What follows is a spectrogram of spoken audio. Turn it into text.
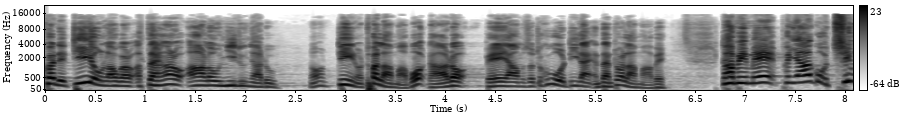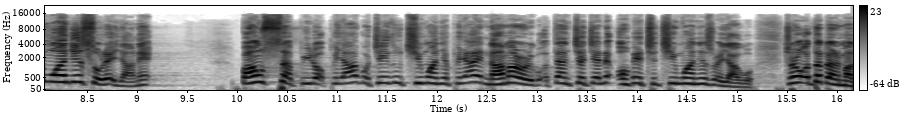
ခွက်တွေတီးုံလောက်ကတော့အတန်ကတော့အားလုံးညီတူညာတူနော်တီးရင်တော့ထွက်လာမှာပေါ့ဒါကတော့ဘယ်ရမှာဆိုတခုကိုတီးလိုက်အတန်ထွက်လာမှာပဲဒါပေမဲ့ဖះကိုချီးမွမ်းခြင်းဆိုတဲ့အရာနဲ့ ပေါင်းဆက်ပြီးတော့ဖခင်ကိုကျေးဇူးချီးမွမ်းခြင်းဖခင်ရဲ့နာမတော်တွေကိုအတန်ကြက်ကြက်နဲ့အော်ဟစ်ချီးမွမ်းခြင်းဆိုတဲ့အရာကိုကျွန်တော်အသက်တာမှာ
